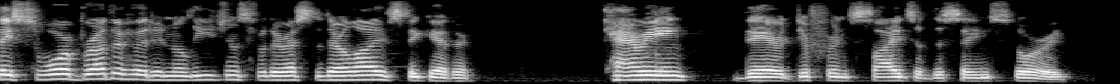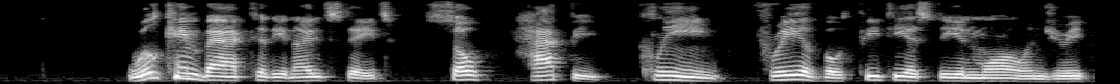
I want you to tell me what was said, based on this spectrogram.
they swore brotherhood and allegiance for the rest of their lives together, carrying their different sides of the same story. Will came back to the United States so happy, clean, free of both PTSD and moral injury,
